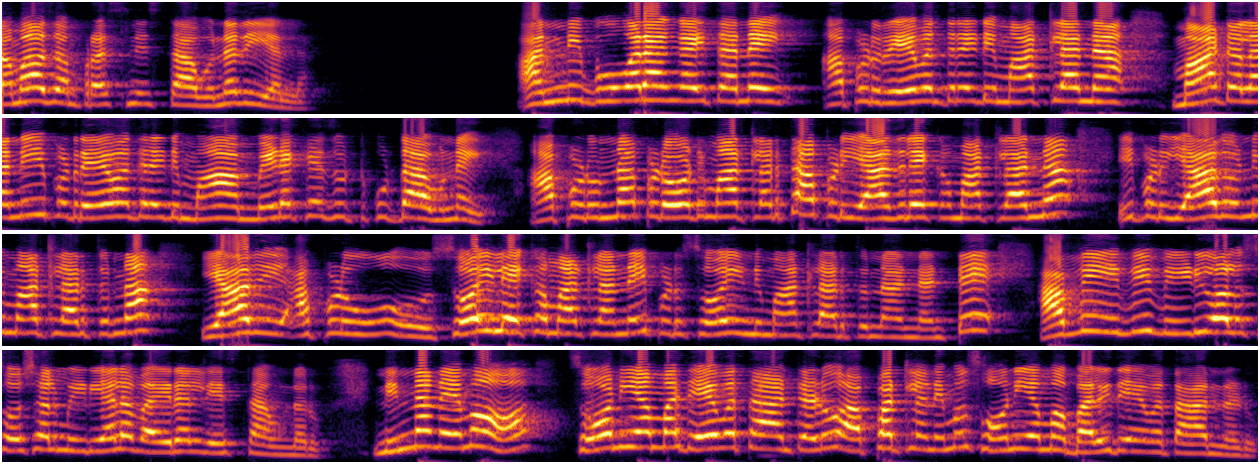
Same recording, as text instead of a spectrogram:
సమాజం ప్రశ్నిస్తా ఉన్నది ఇలా అన్ని బూమరంగ్ అవుతున్నాయి అప్పుడు రేవంత్ రెడ్డి మాట్లాడిన మాటలన్నీ ఇప్పుడు రేవంత్ రెడ్డి మా మెడకే చుట్టుకుంటా ఉన్నాయి. అప్పుడు ఉన్నప్పుడు ఒకటి మాట్లాడితే అప్పుడు యాది లేక మాట్లాడినా ఇప్పుడు యాదుండి మాట్లాడుతున్నా యాది అప్పుడు సోయి లేక మాట్లాడినా ఇప్పుడు సోయిని మాట్లాడుతున్నాడు అంటే అవి ఇవి వీడియోలు సోషల్ మీడియాలో వైరల్ చేస్తా ఉన్నారు. నిన్ననేమో సోనియమ్మ దేవత అంటాడు అప్పట్లోనేమో సోనియమ్మ బలి దేవత అన్నాడు.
